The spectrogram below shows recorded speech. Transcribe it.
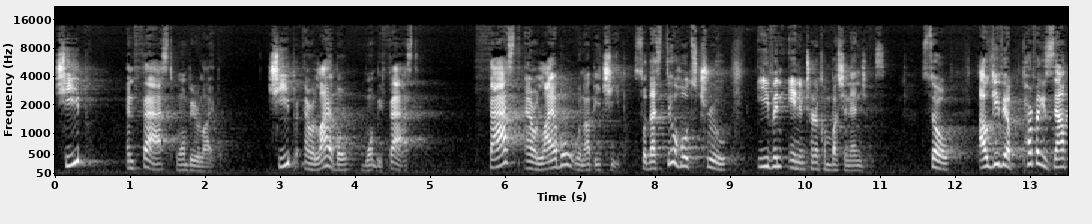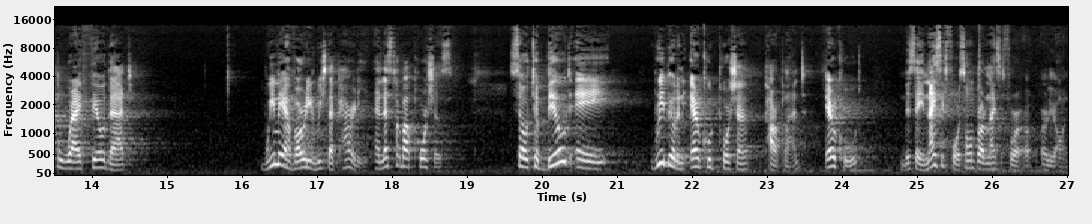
Cheap and fast won't be reliable. Cheap and reliable won't be fast. Fast and reliable will not be cheap. So that still holds true even in internal combustion engines. So I'll give you a perfect example where I feel that we may have already reached that parity. And let's talk about Porsches. So to build a, rebuild an air-cooled Porsche power plant, air-cooled, they say 964, someone brought a 964 uh, earlier on.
